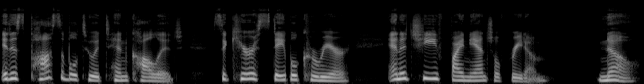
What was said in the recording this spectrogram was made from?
it is possible to attend college, secure a stable career, and achieve financial freedom. No,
